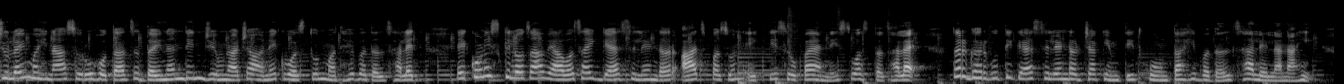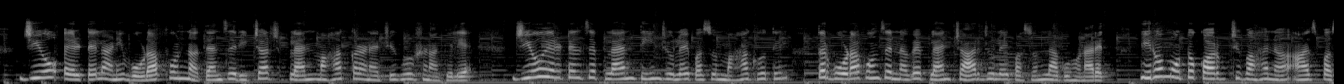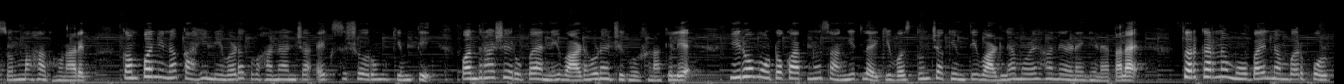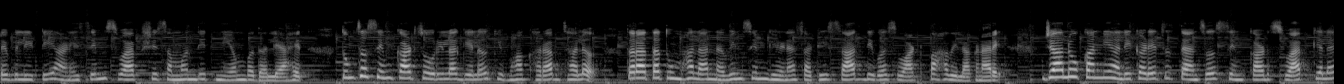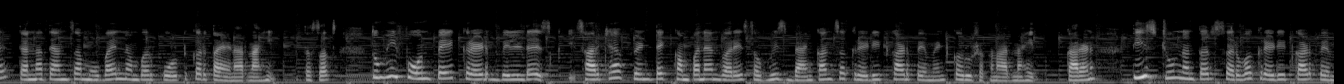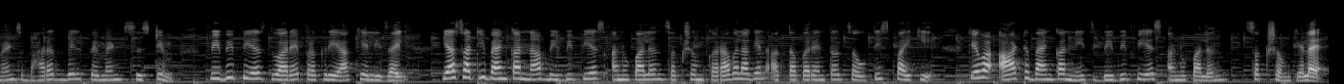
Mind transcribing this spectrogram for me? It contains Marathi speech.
जुलै महिना सुरू होताच दैनंदिन जीवनाच्या अनेक वस्तूंमध्ये बदल झालेत. एकोणीस किलोचा व्यावसायिक गॅस सिलेंडर आजपासून एकतीस रुपयांनी स्वस्त झालाय. तर घरगुती गॅस सिलेंडरच्या किमतीत कोणताही बदल झालेला नाही. जिओ एअरटेल आणि वोडाफोननं त्यांचे रिचार्ज प्लॅन महाग करण्याची घोषणा केली आहे. जिओ एअरटेलचे प्लॅन तीन जुलैपासून महाग होतील तर वोडाफोनचे नवे प्लॅन चार जुलैपासून लागू होणार आहेत. हिरो मोटोकॉर्पची वाहनं आजपासून महाग होणार आहेत. कंपनीनं काही निवडक वाहनांच्या एक्स शोरूम किमती पंधराशे रुपयांनी वाढवण्याची घोषणा केली आहे. हिरो मोटोकॉपनं सांगितलंय की वस्तूंच्या किमती वाढल्यामुळे हा निर्णय घेण्यात आलाय. सरकारनं मोबाईल नंबर पोर्टेबिलिटी आणि सिम स्वॅपशी संबंधित नियम बदलले आहेत. तुमचं सिम कार्ड चोरीला गेलं किंवा खराब झालं तर आता तुम्हाला नवीन सिम घेण्यासाठी सात दिवस वाट पाहावी लागणार आहे. ज्या लोकांनी अलीकडेच त्यांचं सिम कार्ड स्वॅप केलंय त्यांना त्यांचा मोबाईल नंबर पोर्ट करता येणार नाही. तसंच तुम्ही फोनपे क्रेड बिल डेस्क सारख्या फिनटेक कंपन्यांद्वारे सव्वीस बँकांचं क्रेडिट कार्ड पेमेंट करू शकणार नाहीत. कारण तीस जून नंतर सर्व credit card payments Bharat bill payment system बीबीपीएसद्वारे प्रक्रिया केली जाईल. यासाठी बँकांना बीबीपीएस अनुपालन सक्षम करावं लागेल. आतापर्यंत चौतीस पैकी केवळ आठ बँकांनीच बीबीपीएस अनुपालन सक्षम केलंय.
